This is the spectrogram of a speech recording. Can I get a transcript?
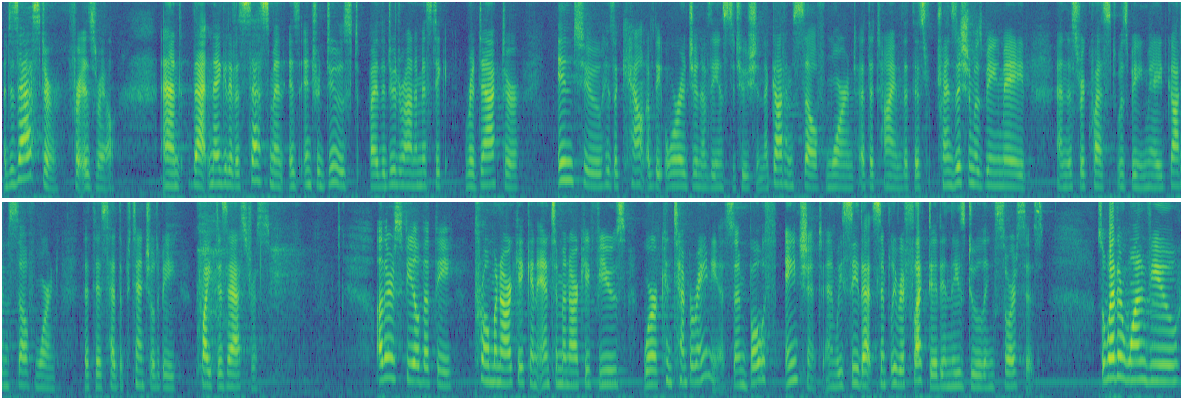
a disaster for Israel. And that negative assessment is introduced by the Deuteronomistic redactor into his account of the origin of the institution, that God himself warned at the time that this transition was being made and this request was being made. God himself warned that this had the potential to be quite disastrous. Others feel that the pro monarchic and anti monarchic views were contemporaneous and both ancient, and we see that simply reflected in these dueling sources. So, whether one view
